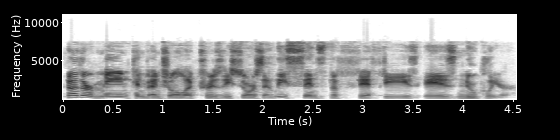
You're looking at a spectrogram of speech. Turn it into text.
Another main conventional electricity source, at least since the 50s, is nuclear.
